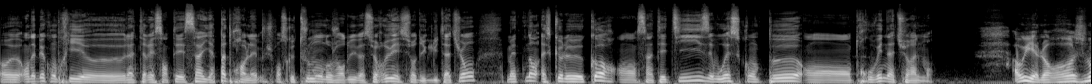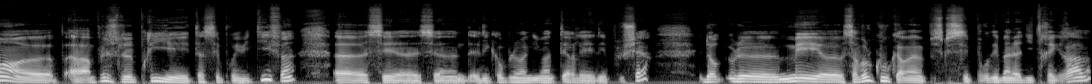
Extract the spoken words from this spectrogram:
euh, on a bien compris euh, l'intérêt santé Ça, il n'y a pas de problème. Je pense que tout le monde aujourd'hui va se ruer sur du glutathion. Maintenant, est-ce que le corps en synthétise ou est-ce qu'on peut en trouver naturellement? Ah oui, alors heureusement, euh, en plus le prix est assez prohibitif. Hein, euh, c'est euh, un des compléments alimentaires les, plus chers. Donc, le, mais euh, ça vaut le coup quand même puisque c'est pour des maladies très graves.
